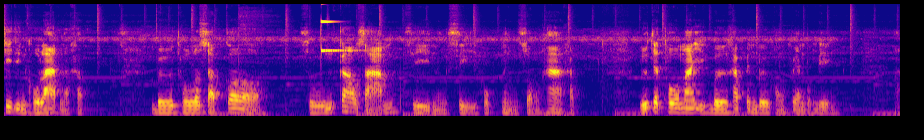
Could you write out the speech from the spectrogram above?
ที่ดินโคราชนะครับ เบอร์โทรศัพท์ก็ 0934146125 ครับ หรือจะโทรมาอีกเบอร์ครับ เป็นเบอร์ของแฟนผมเองอ่า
